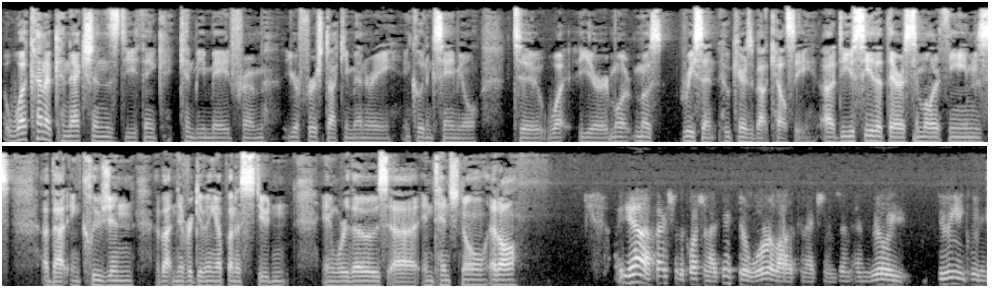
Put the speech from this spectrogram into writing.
what kind of connections do you think can be made from your first documentary, including Samuel, to what your mo- most recent Who Cares About Kelsey? Uh, do you see that there are similar themes about inclusion, about never giving up on a student, and were those uh, intentional at all? Yeah, thanks for the question. I think there were a lot of connections, and, and really doing including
